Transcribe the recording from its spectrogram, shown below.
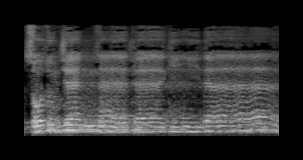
Sordum cennete giden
